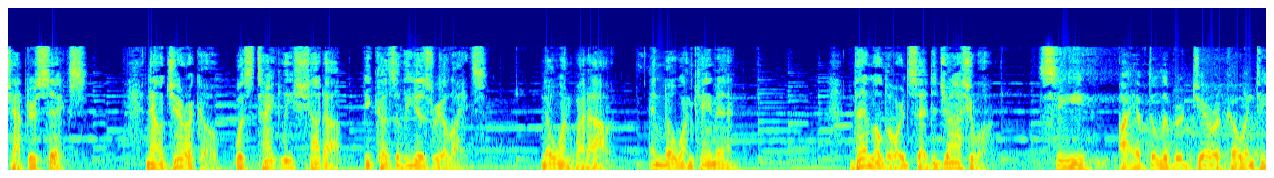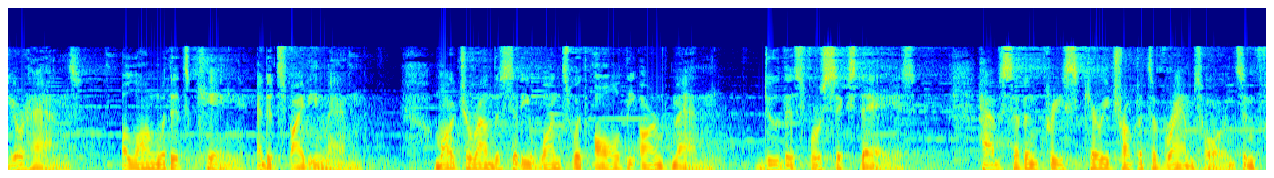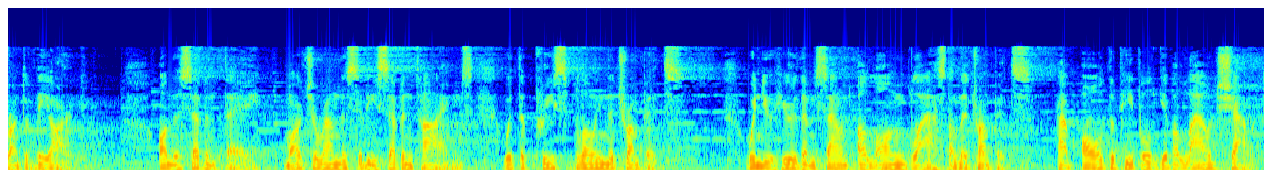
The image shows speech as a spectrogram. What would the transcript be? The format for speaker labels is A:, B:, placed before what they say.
A: Chapter 6 Now Jericho was tightly shut up because of the Israelites. No one went out, and no one came in. Then the Lord said to Joshua,
B: See, I have delivered Jericho into your hands, along with its king and its fighting men. March around the city once with all the armed men. Do this for six days. Have seven priests carry trumpets of ram's horns in front of the ark. On the seventh day, march around the city seven times, with the priests blowing the trumpets. When you hear them sound a long blast on the trumpets, have all the people give a loud shout.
